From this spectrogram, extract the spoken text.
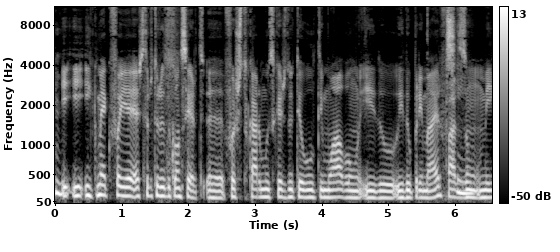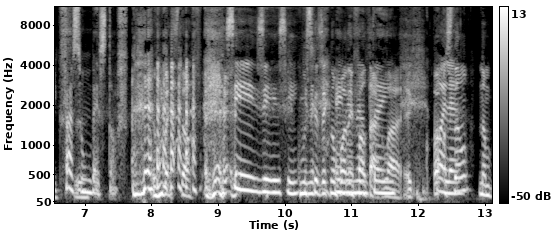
E, e, e, como é que foi a estrutura do concerto? Uh, foste tocar músicas do teu último álbum e do, e do primeiro? Fazes um mix? Faço um best-of. um best-of. sim, sim, sim. Que músicas é que não Ainda podem não faltar lá? Olha... Senão, não,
